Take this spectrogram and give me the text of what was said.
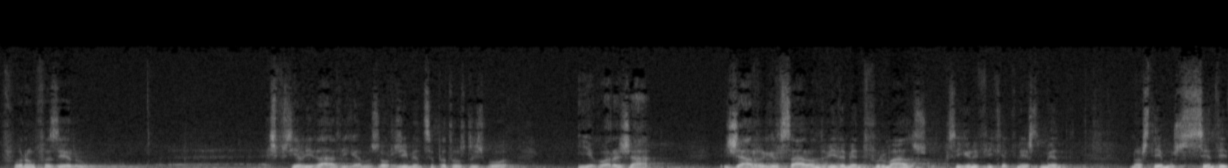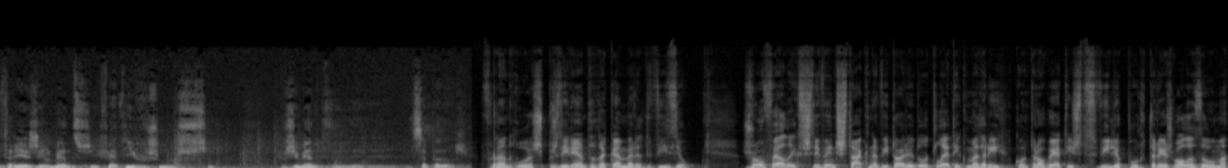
foram fazer o, especialidade, digamos, ao Regimento de Sapadores de Lisboa e agora já já regressaram devidamente formados, o que significa que neste momento nós temos 63 elementos efetivos nos regimento de sapadores. Fernando Ruas, presidente da Câmara de Viseu. João Félix esteve em destaque na vitória do Atlético Madrid contra o Betis de Sevilha por três bolas a uma.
